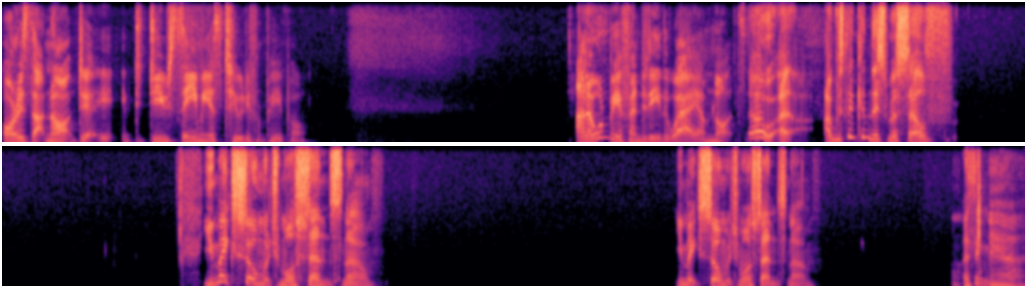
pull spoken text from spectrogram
Or is that not? Do, do you see me as two different people? And I wouldn't be offended either way. I'm not. No, I, I was thinking this myself. You make so much more sense now you make so much more sense now. I think Yeah.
